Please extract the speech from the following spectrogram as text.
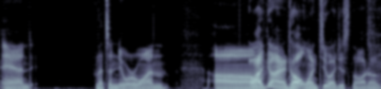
and that's a newer one um oh, I've got an adult one too. I just thought of.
